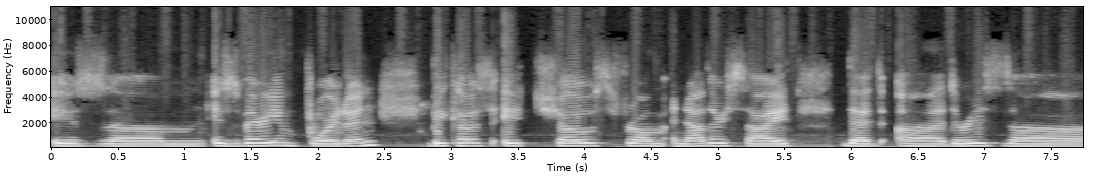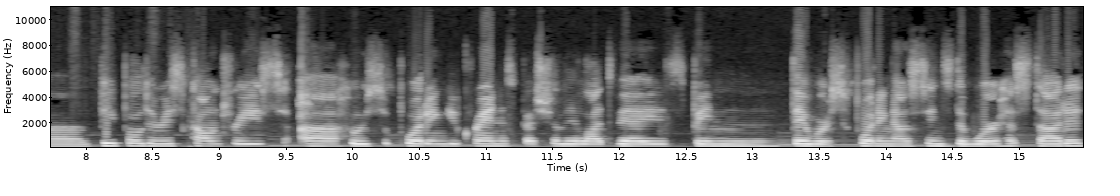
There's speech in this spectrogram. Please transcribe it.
is um, is very important because it shows from another side that uh, there is uh, people there is countries uh, who is supporting ukraine especially latvia. Has been they were supporting us since the war has started.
